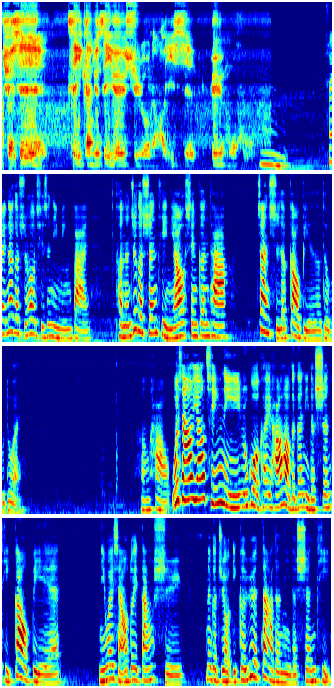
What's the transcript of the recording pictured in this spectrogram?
就是自己感觉自己越来越虚弱，然后意识越来越模糊。嗯，所以那个时候，其实你明白，可能这个身体你要先跟他暂时的告别了，对不对？很好，我想要邀请你，如果可以好好的跟你的身体告别，你会想要对当时那个只有一个月大的你的身体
